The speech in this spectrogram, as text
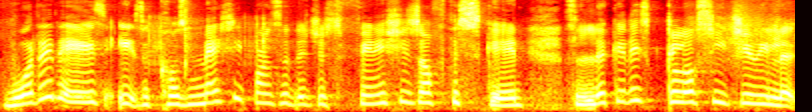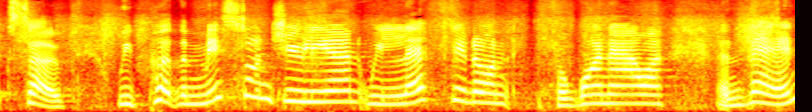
What it is, it's a cosmetic bronzer that just finishes off the skin. So look at this glossy, dewy look. So we put the mist on Julianne, we left it on for one hour, and then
